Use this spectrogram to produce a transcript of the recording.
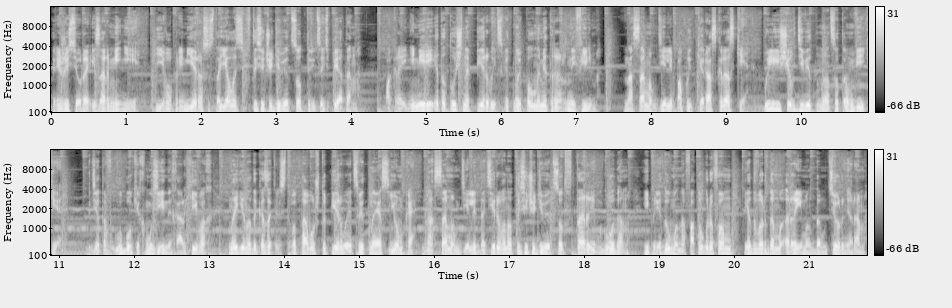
режиссера из Армении. Его премьера состоялась в 1935 -м. По крайней мере, это точно первый цветной полнометражный фильм. На самом деле попытки раскраски были еще в 19 веке. Где-то в глубоких музейных архивах найдено доказательство того, что первая цветная съемка на самом деле датирована 1902 годом и придумана фотографом Эдвардом Реймондом Тернером.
